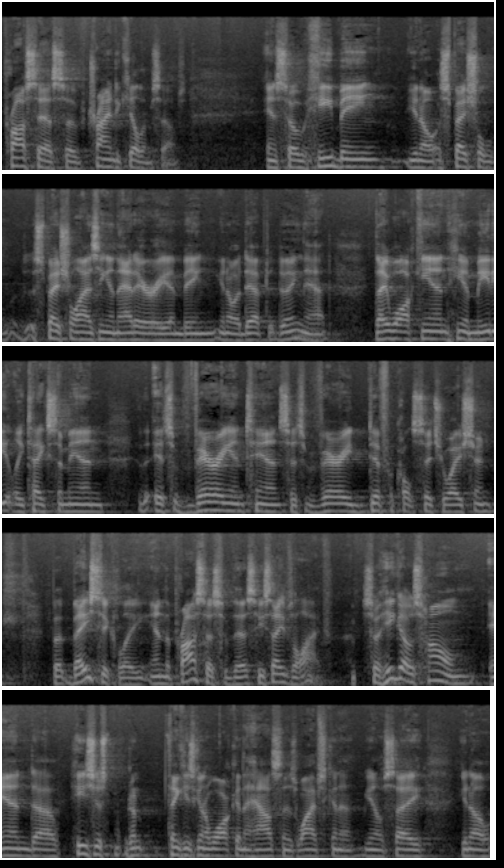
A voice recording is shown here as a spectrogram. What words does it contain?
process of trying to kill themselves. And so he being, you know, special, specializing in that area and being, you know, adept at doing that, they walk in, he immediately takes them in. It's very intense, it's a very difficult situation. But basically, in the process of this, he saves a life. So he goes home and uh, he's just to think he's going to walk in the house and his wife's going to, you know, say, you know,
